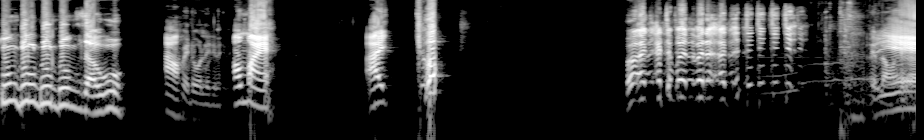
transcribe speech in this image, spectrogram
ดุ้งดุ้งดุ้งดุ้งเสา อ้าวไม่โดนเลยดิเอาใหม่ไอ้ชุบเฮ้ยจะเป็นเป็นเรียบร้อยเย้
